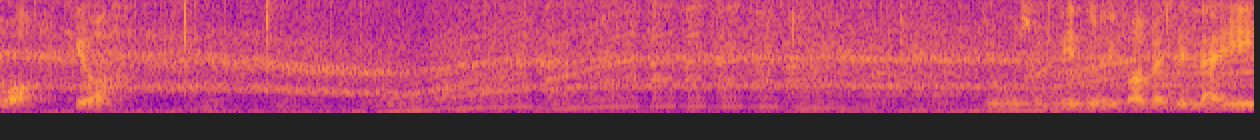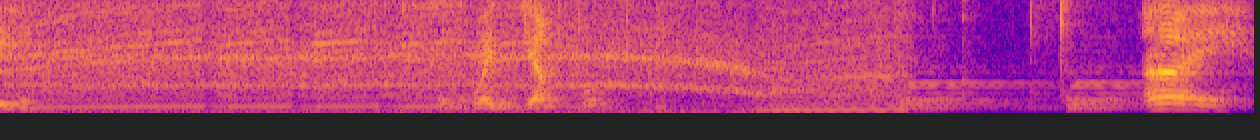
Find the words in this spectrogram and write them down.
Buah, qué va. Yo uso el nitro y para meterle ahí un buen jumpo. Ay.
